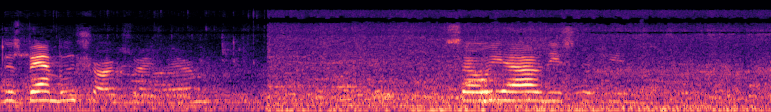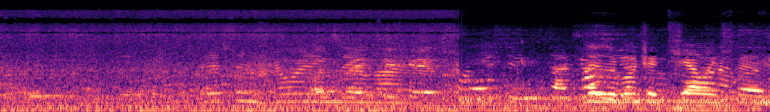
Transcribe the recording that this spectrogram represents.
There's bamboo sharks right there. So we have these fishies. They're just enjoying their life. There's a bunch of jellyfish.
